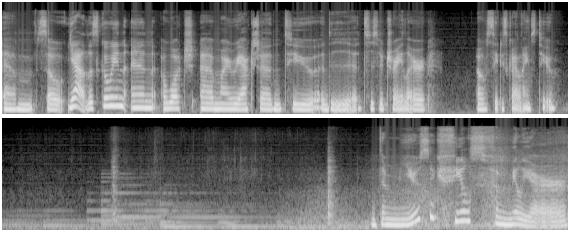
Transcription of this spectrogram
Um, so yeah, let's go in and watch uh, my reaction to the teaser trailer of City Skylines 2. The music feels familiar.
